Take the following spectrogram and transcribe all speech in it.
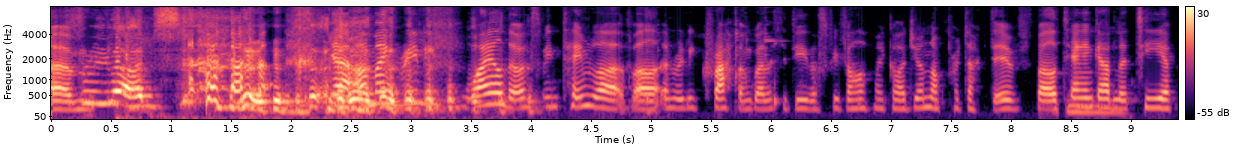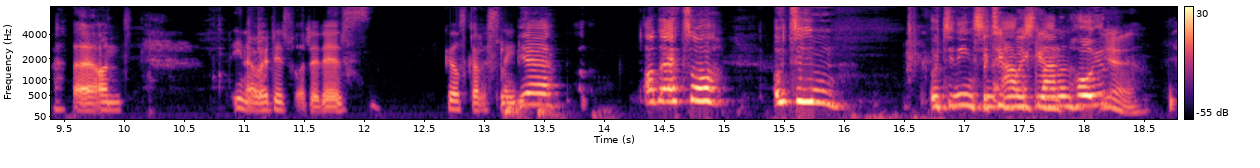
Um, Freelance! yeah, ond mae'n really wild, ddo, fi'n teimlo fel yn really crap am gweld y dydd, os fi fel, oh my god, you're not productive. Fel, ti angen mm. gadw y tŷ a pethau, ond, you know, it is what it is. Girls gotta sleep. Yeah. Ond eto, wyt ti'n... Wyt ti'n un sy'n aros lan yn hwyr? Yeah.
